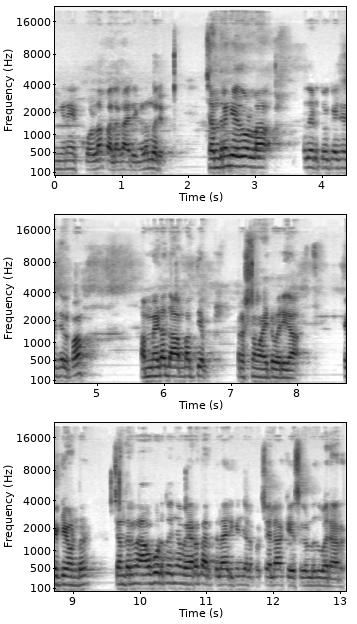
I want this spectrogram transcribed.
ഇങ്ങനെയൊക്കെയുള്ള പല കാര്യങ്ങളും വരും. ചന്ദ്രൻ കേതുള്ള അത് എടുത്തു നോക്കി കഴിഞ്ഞാൽ ചിലപ്പോൾ അമ്മയുടെ ദാമ്പത്യം പ്രശ്നമായിട്ട് വരിക ഒക്കെയുണ്ട്. ചന്ദ്രൻ ആവ് കൊടുത്തു കഴിഞ്ഞാൽ വേറെ തരത്തിലായിരിക്കും ചിലപ്പോൾ ചില കേസുകളിൽ ഇത് വരാറ്.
